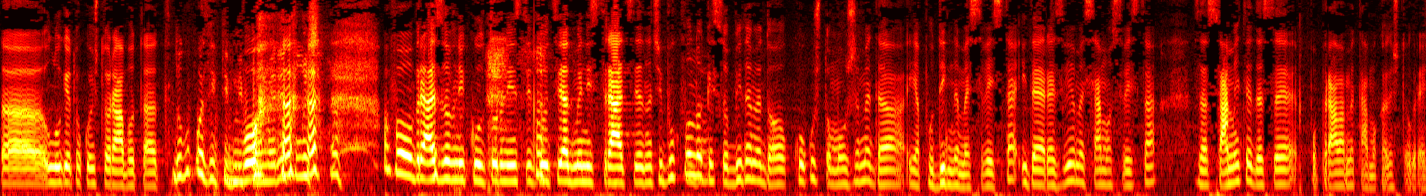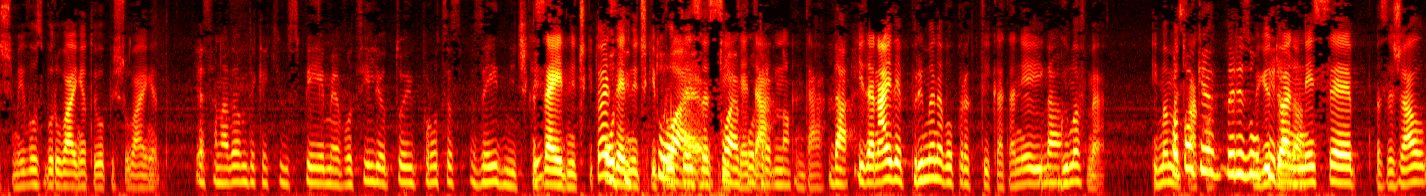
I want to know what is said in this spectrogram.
а, луѓето кои што работат Многу позитивни Во- помери во образовни, културни институции, администрација. Значи, буквално ќе се обидеме до колку што можеме да ја подигнеме свеста и да ја развиеме само свеста за самите да се поправаме таму каде што грешиме, и во зборувањето и во пишувањето. Јас се надевам дека ќе успееме во целиот тој процес заеднички. Заеднички, тоа е Оти, заеднички тоа процес е- за тоа е сите, потребно. да, да. Да. И да најде примена во практиката. Ние Да. го имавме. Имаме Па тоа ќе резултира, Меѓутоа да. не се, за жал,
